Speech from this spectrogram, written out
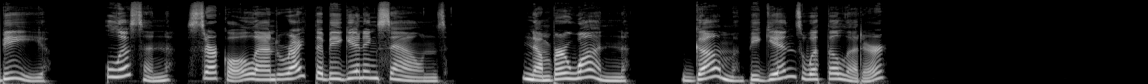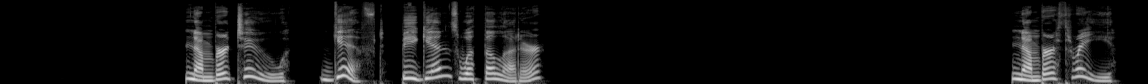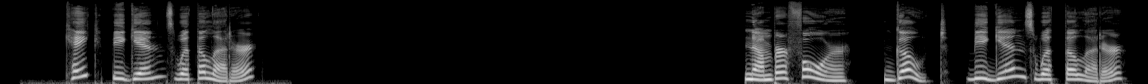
B. Listen, circle, and write the beginning sounds. Number 1. Gum begins with the letter. Number 2. Gift begins with the letter. Number 3. Cake begins with the letter. Number 4. Goat begins with the letter.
